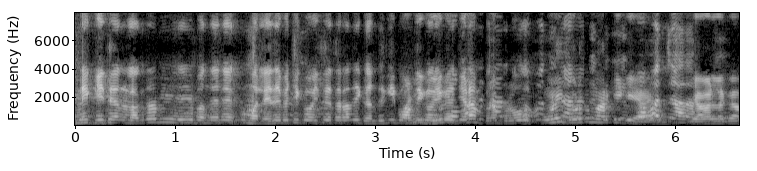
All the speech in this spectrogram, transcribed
ਨਹੀਂ ਕਿਤੇ ਨੂੰ ਲੱਗਦਾ ਵੀ ਇਹ ਬੰਦੇ ਨੇ ਮਹੱਲੇ ਦੇ ਵਿੱਚ ਕੋਈ ਇਸੇ ਤਰ੍ਹਾਂ ਦੀ ਗੰਦਗੀ ਪਾਉਣ ਦੀ ਕੋਈ ਜਿਹੜਾ ਵਿਰੋਧ ਹੁਣੇ ਬੁਰਕ ਮਾਰ ਕੇ ਗਿਆ ਬਹੁਤ ਜ਼ਿਆਦਾ। ਜਾਣ ਲੱਗਾ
